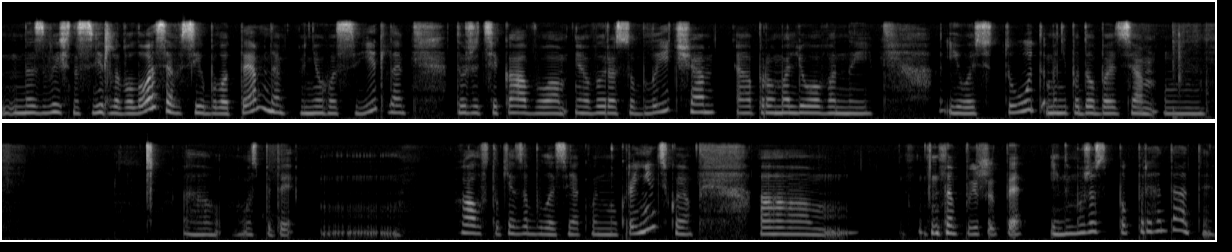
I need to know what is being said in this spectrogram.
Незвично світле волосся, всіх було темне, в нього світле, дуже цікаво вираз обличчя е, промальований. І ось тут мені подобається, е, господи, галстук, я забулася, як він українською. Напишете. І не можу пригадати.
